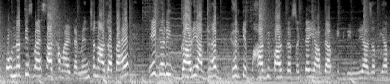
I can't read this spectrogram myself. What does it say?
तो उनतीस बाय साठ हमारे डायमेंशन आ जाता है। एक गाड़ी गाड़ी आप जो है घर के बाहर भी पार्क कर सकते हैं। यहाँ पे आपकी ग्रीनरी आ जाती है, आप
